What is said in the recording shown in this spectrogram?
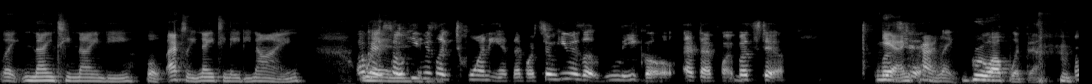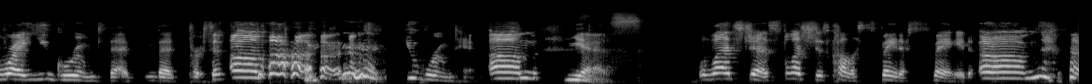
like 1990 well actually 1989 okay when, so he was like 20 at that point. So he was legal at that point but still. But yeah still. he kind of like grew up with them. Right you groomed that that person. Um you groomed him um yes let's just let's just call a spade a spade. Um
